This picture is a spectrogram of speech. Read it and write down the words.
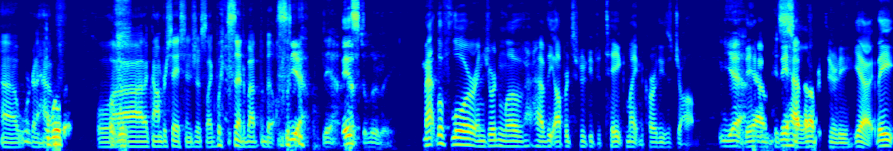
uh, we're going to have a lot of conversations, just like we said about the Bills. Yeah, yeah, Is- absolutely. Matt LaFleur and Jordan Love have the opportunity to take Mike McCarthy's job. Yeah, They have they have that opportunity. Yeah, they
